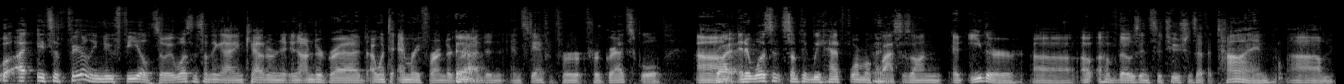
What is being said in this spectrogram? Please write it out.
Well, I, it's a fairly new field, so it wasn't something I encountered in undergrad. I went to Emory for undergrad yeah. and, and, Stanford for, for grad school. Um, right. And it wasn't something we had formal right. classes on at either uh, of those institutions at the time. Um,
